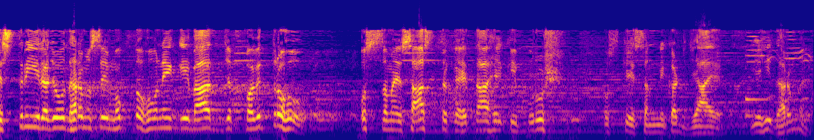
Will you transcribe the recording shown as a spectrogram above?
स्त्री रजोधर्म से मुक्त होने के बाद जब पवित्र हो, उस समय शास्त्र कहता है कि पुरुष उसके सन्निकट जाए। यही धर्म है।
